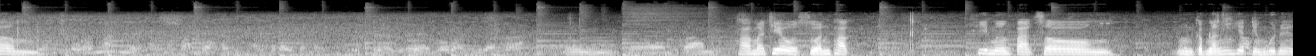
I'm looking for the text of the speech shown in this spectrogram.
ร์ม มาเที่ยวสวนผักที่เมืองปากซองนุ่นกำลังเฮ็ดอย่างบุญเนี่ย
